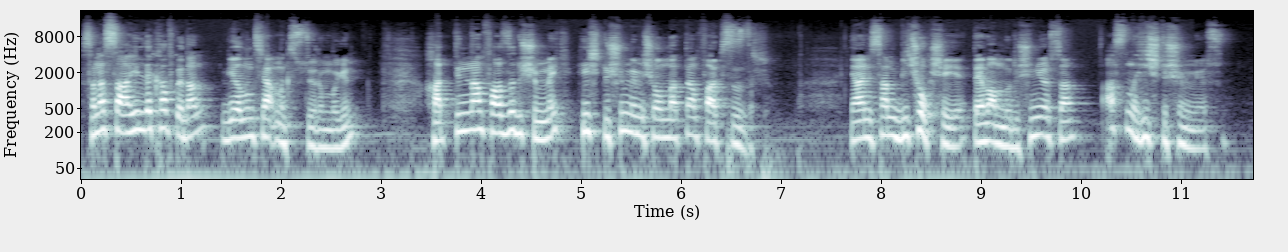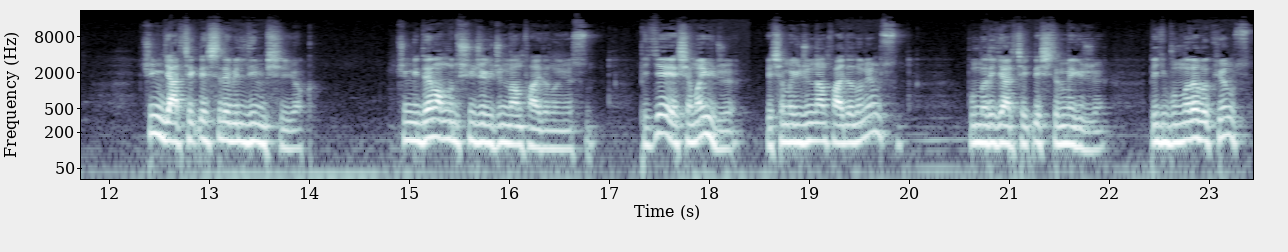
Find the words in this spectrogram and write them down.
Sana sahilde Kafka'dan bir alıntı yapmak istiyorum bugün. Haddinden fazla düşünmek hiç düşünmemiş olmaktan farksızdır. Yani sen birçok şeyi devamlı düşünüyorsan aslında hiç düşünmüyorsun. Çünkü gerçekleştirebildiğin bir şey yok. Çünkü devamlı düşünce gücünden faydalanıyorsun. Peki ya yaşama gücü? Yaşama gücünden faydalanıyor musun? Bunları gerçekleştirme gücü. Peki bunlara bakıyor musun?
